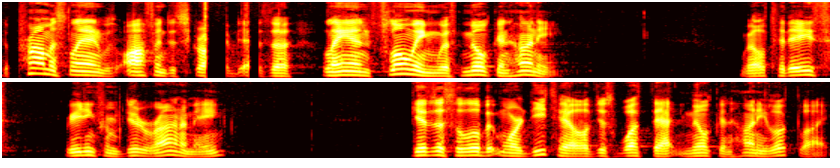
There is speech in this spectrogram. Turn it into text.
The promised land was often described as a land flowing with milk and honey. Well, today's reading from Deuteronomy gives us a little bit more detail of just what that milk and honey looked like.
